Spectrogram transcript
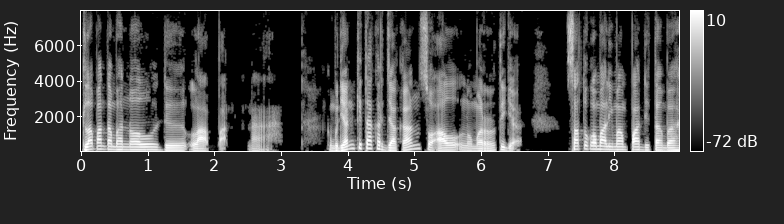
8 tambah 0, 8. Nah, kemudian kita kerjakan soal nomor 3. 1,54 ditambah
